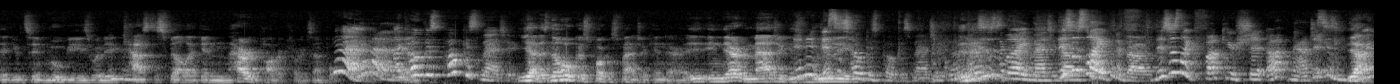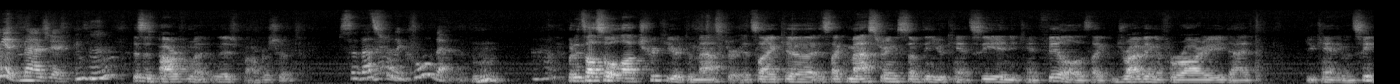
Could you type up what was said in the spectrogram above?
that you'd see in movies where they cast a spell, like in Harry Potter, for example. Yeah, Yeah. like Yeah. hocus pocus magic. Yeah, there's no hocus pocus magic in there. In, in there, the magic is No, no, really. this is hocus pocus magic. though. This is? is the magic This is like about. this is like fuck your shit up magic. This is Yeah. bring it magic. mm-hmm. This is powerful. ma- This is powerful shit. So that's Yeah. really cool then. hmm But it's also a lot trickier to master. It's like uh, it's like mastering something you can't see and you can't feel. It's like driving a Ferrari that you can't even see.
